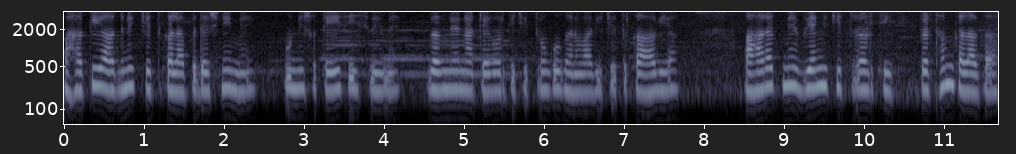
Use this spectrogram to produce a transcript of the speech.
भारतीय आधुनिक चित्रकला प्रदर्शनी में 1923 ईस्वी में गगनेन्द्रनाथ टैगोर के चित्रों को घनवादी चित्र कहा गया। भारत में व्यंग्य चित्रण के प्रथम कलाकार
